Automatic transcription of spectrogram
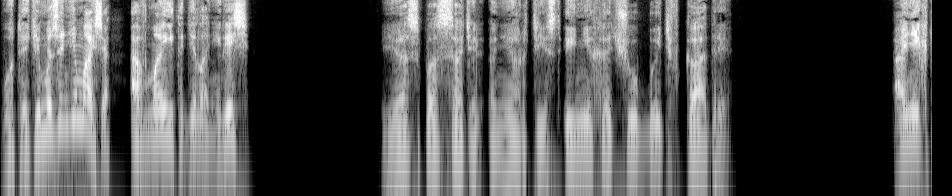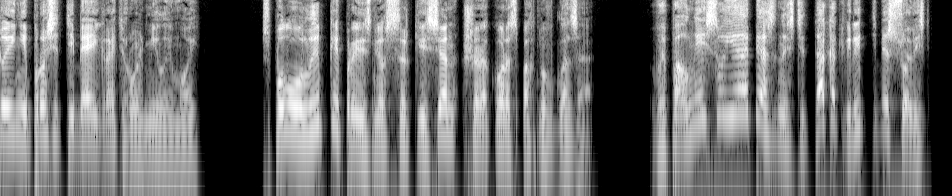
Вот этим и занимайся, а в мои-то дела не лезь. Я спасатель, а не артист, и не хочу быть в кадре. А никто и не просит тебя играть роль, милый мой. С полуулыбкой произнес Саркисян, широко распахнув глаза. «Выполняй свои обязанности так, как велит тебе совесть.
